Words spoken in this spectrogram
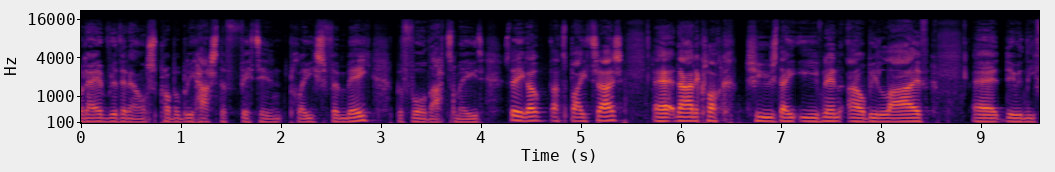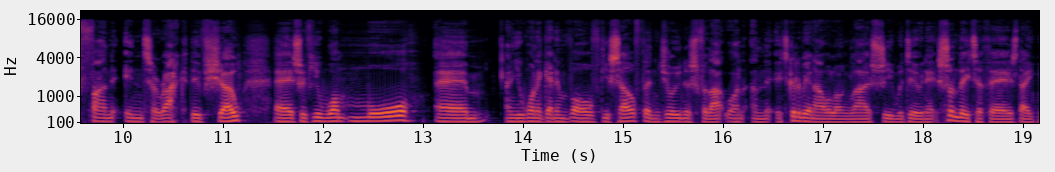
but everything else probably has to fit in place for me before that's made. So there you go, that's bite size. Uh, nine o'clock Tuesday evening, I'll be live uh, doing the fan interactive show. Uh, so if you want more um, and you want to get involved yourself, then join us for that one. And it's going to be an hour long live stream. We're doing it Sunday to Thursday,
